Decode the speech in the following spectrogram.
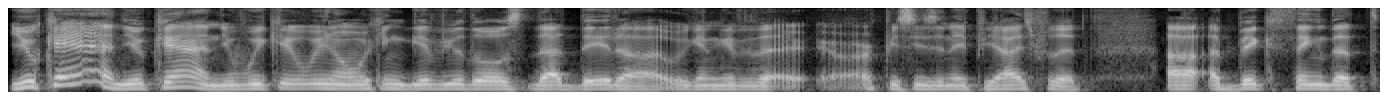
You can, you can. We can, you know, we can give you those that data. We can give you the RPCs and APIs for that. Uh, a big thing that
